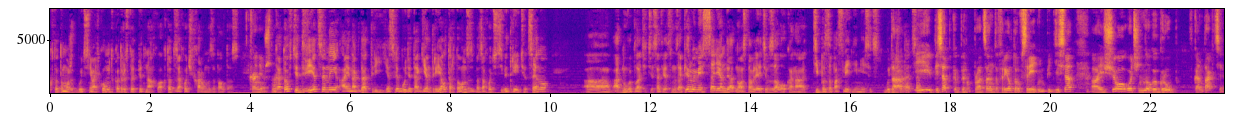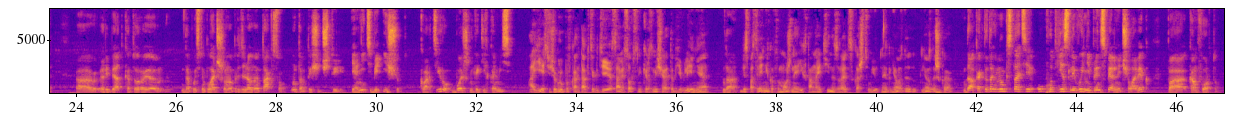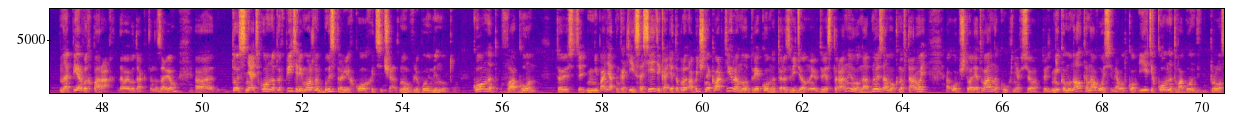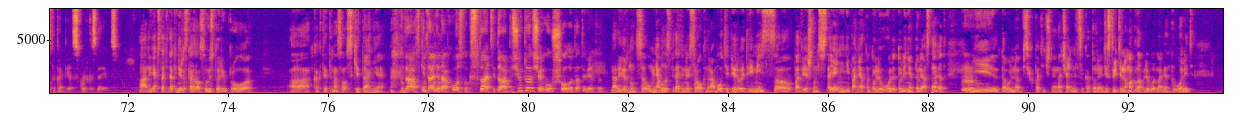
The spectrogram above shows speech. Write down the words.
кто-то может будет снимать комнату, которая стоит пятнаху, а кто-то захочет хоромы за полтос. Конечно. Готовьте две цены, а иногда три. Если будет агент-риэлтор, то он захочет себе третью цену. А, одну вы платите, соответственно, за первый месяц аренды, одну оставляете в залог, она типа за последний месяц будет да, считаться. и 50% риэлторов в среднем 50. А еще очень много групп ВКонтакте, Э, ребят, которые, допустим, платишь им определенную таксу, ну там тысячи четыре, и они тебе ищут квартиру, больше никаких комиссий. А есть еще группы ВКонтакте, где сами собственники размещают объявления. Да. Без посредников, и можно их там найти. Называется, кажется, уютное гнездо, гнездышко. Да, как-то так. Ну, кстати, вот если вы не принципиальный человек по комфорту, на первых порах, давай вот так это назовем, э, то снять комнату в Питере можно быстро, легко, хоть сейчас, ну, в любую минуту. Комнат вагон. То есть непонятно, какие соседи. Это обычная квартира, но две комнаты, разведенные в две стороны. На одной замок, на второй. Общий туалет, ванна, кухня, все. То есть не коммуналка на 8, а вот ком... И этих комнат вагон просто капец, сколько сдается. А, ну я, кстати, так и не рассказал свою историю про а, как ты это назвал, скитание? Да, скитание, да, хостел. Кстати, да, почему ты вообще ушел от ответа? Надо вернуться. У меня был испытательный срок на работе, первые три месяца в подвешенном состоянии, непонятно, то ли уволят, то ли нет, то ли оставят. Mm. И довольно психопатичная начальница, которая действительно могла в любой момент уволить.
